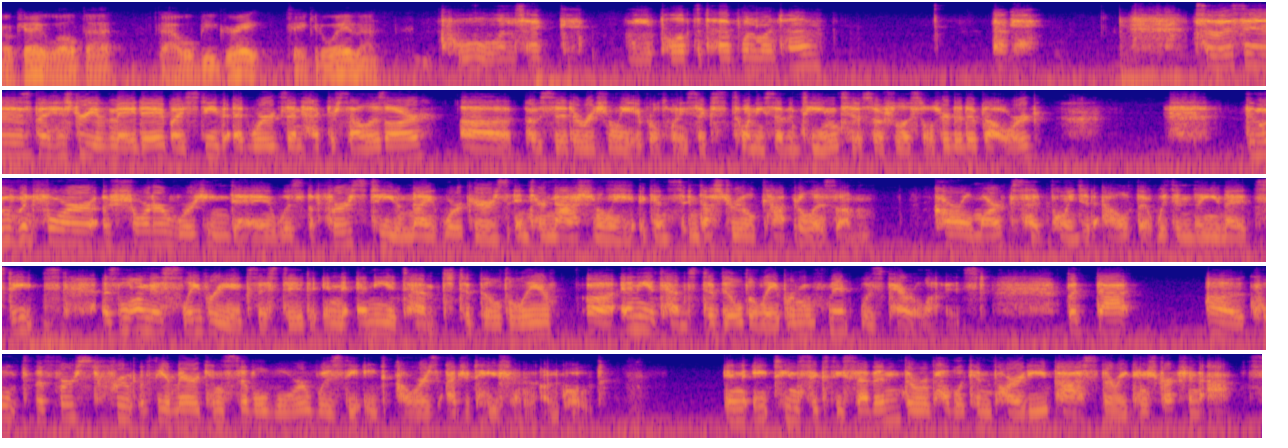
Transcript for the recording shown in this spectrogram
Okay, well that that will be great. Take it away then. Cool, one sec. Let me pull up the tab one more time. Okay. So this is the history of May Day by Steve Edwards and Hector Salazar, uh, posted originally April 26, 2017 to socialistalternative.org. The movement for a shorter working day was the first to unite workers internationally against industrial capitalism. Karl Marx had pointed out that within the United States, as long as slavery existed, in any attempt to build a labor, uh, any attempt to build a labor movement was paralyzed. But that uh, quote, the first fruit of the American Civil War was the eight hours agitation, unquote. In 1867, the Republican Party passed the Reconstruction Acts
